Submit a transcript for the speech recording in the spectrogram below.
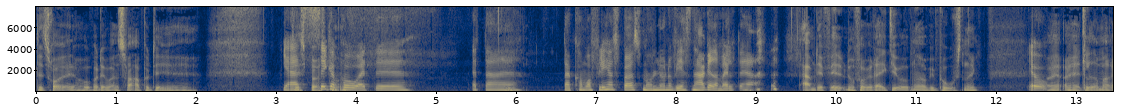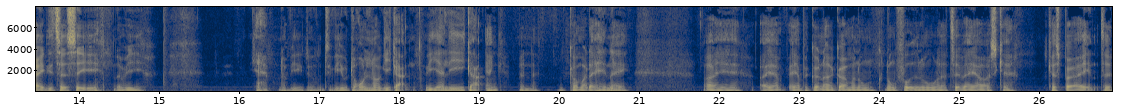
Det tror jeg, jeg håber, det var et svar på det. Øh, jeg er det sikker på, at, øh, at der, ja. der kommer flere spørgsmål nu, når vi har snakket om alt det her. Jamen, det er fedt. Nu får vi rigtig åbnet op i posten, ikke? Jo. Og, og jeg glæder mig rigtig til at se, når vi... Ja, når vi, vi er jo dårligt nok i gang. Vi er lige i gang, ikke? Men øh, vi kommer derhen af. Og, øh, og jeg, jeg begynder at gøre mig nogle, nogle fodnoter til, hvad jeg også kan, kan spørge ind til.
